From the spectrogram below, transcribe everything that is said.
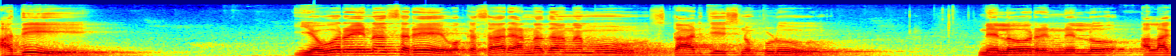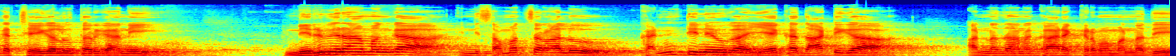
అది ఎవరైనా సరే ఒకసారి అన్నదానము స్టార్ట్ చేసినప్పుడు నెలో రెండు నెలలో అలాగ చేయగలుగుతారు కానీ నిర్విరామంగా ఇన్ని సంవత్సరాలు కంటిన్యూగా ఏకదాటిగా అన్నదాన కార్యక్రమం అన్నది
